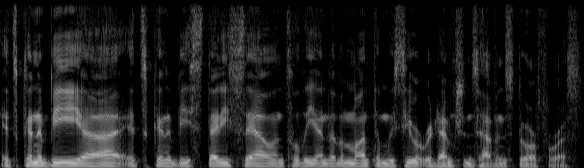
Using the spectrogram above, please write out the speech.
it's going to be uh, it's going to be steady sale until the end of the month, and we see what redemptions have in store for us.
